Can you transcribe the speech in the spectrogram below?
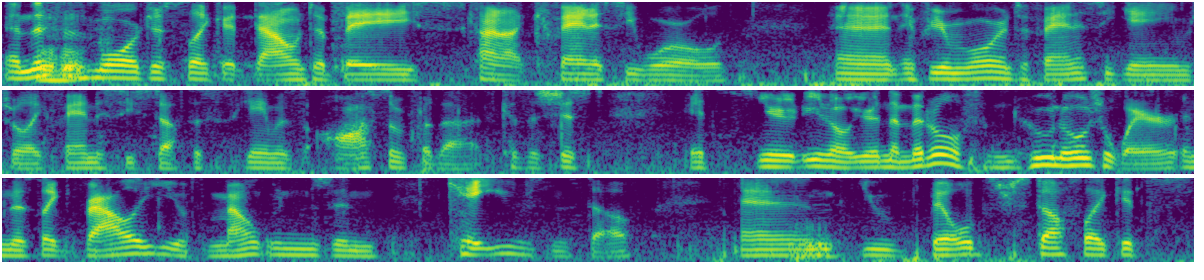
and this is mm-hmm. more just like a down to base kind of like fantasy world. And if you're more into fantasy games or like fantasy stuff, this game is awesome for that because it's just it's you you know you're in the middle of who knows where in this like valley of mountains and caves and stuff, and you build stuff like it's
